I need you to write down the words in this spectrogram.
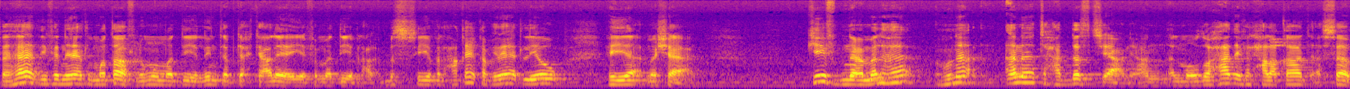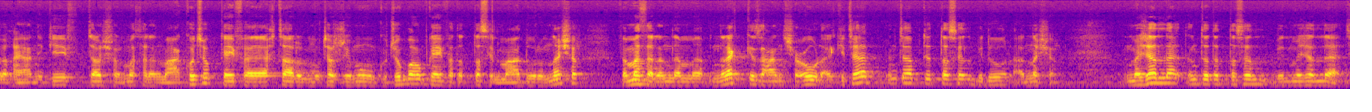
فهذه في نهاية المطاف الأمور المادية اللي أنت بتحكي عليها هي في المادية بس هي في الحقيقة في نهاية اليوم هي مشاعر. كيف بنعملها؟ هنا أنا تحدثت يعني عن الموضوع هذا في الحلقات السابقة يعني كيف تنشر مثلا مع كتب كيف يختار المترجمون كتبهم كيف تتصل مع دور النشر. فمثلا لما بنركز عن شعور الكتاب أنت بتتصل بدور النشر. المجلة أنت تتصل بالمجلات.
